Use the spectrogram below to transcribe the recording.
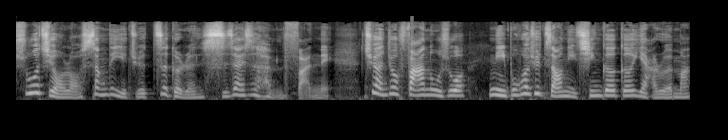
说久了，上帝也觉得这个人实在是很烦呢，居然就发怒说：“你不会去找你亲哥哥亚伦吗？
